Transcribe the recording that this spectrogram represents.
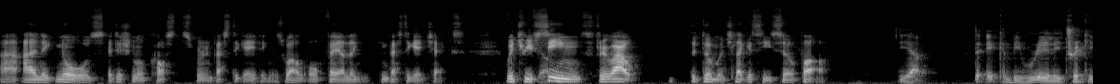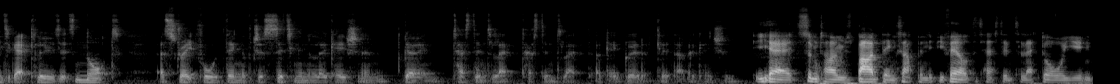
uh, and ignores additional costs for investigating as well or failing investigate checks, which we've Yeah. seen throughout the Dunwich Legacy so far. yeah. It can be really tricky to get clues. It's not a straightforward thing of just sitting in a location and going test intellect, test intellect. Okay, good. I've cleared that location. Yeah, it's sometimes bad things happen if you fail to test intellect, or you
